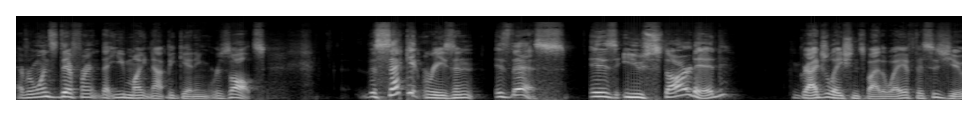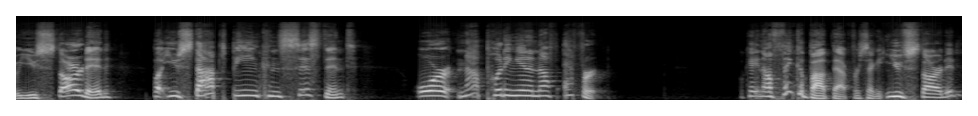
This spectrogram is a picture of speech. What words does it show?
everyone's different that you might not be getting results. The second reason is this is you started congratulations by the way if this is you you started but you stopped being consistent or not putting in enough effort. Okay, now think about that for a second. You've started,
